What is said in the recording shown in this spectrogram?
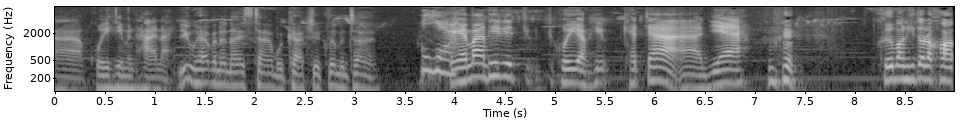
อ่า คุยทีมันทายหน่อย You having a nice time with Katya Clementine? เป็น Yeah. ไงบ้างที่ได้คุยกับพี่แคทจ้าอ่าแย่คือบางทีตัวละคร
